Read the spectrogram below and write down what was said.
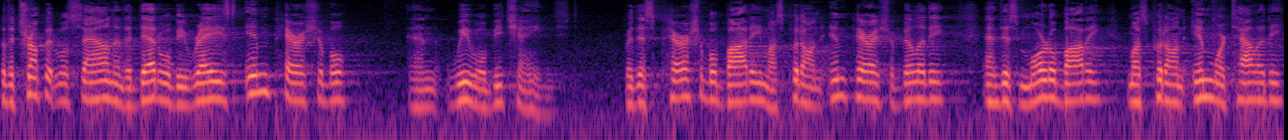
For the trumpet will sound, and the dead will be raised imperishable and we will be changed. For this perishable body must put on imperishability, and this mortal body must put on immortality.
